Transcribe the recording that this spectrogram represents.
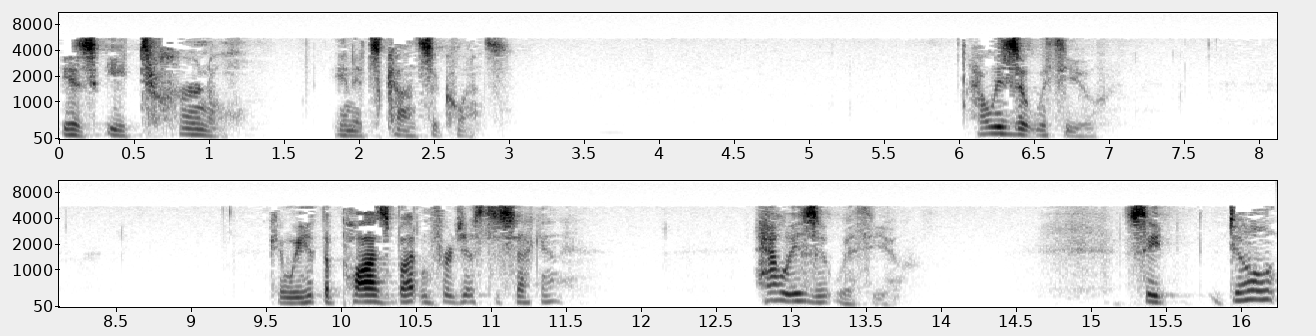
is eternal in its consequence. How is it with you? Can we hit the pause button for just a second? How is it with you? See, don't,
